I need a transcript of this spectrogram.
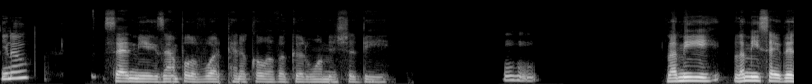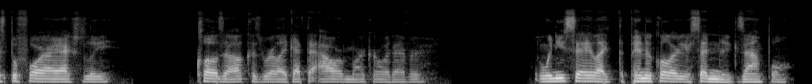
You know? Setting the example of what pinnacle of a good woman should be. hmm Let me let me say this before I actually close out because we're like at the hour mark or whatever. When you say like the pinnacle or you're setting an example,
